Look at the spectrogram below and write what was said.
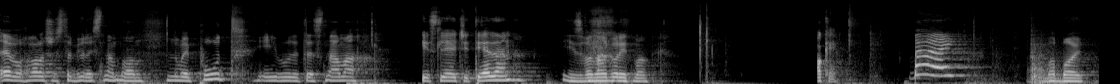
evo, hvala što ste bili s nama ovaj put i budete s nama I sljedeći tjedan. izvan algoritma. Ok. Bye! Bye bye.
